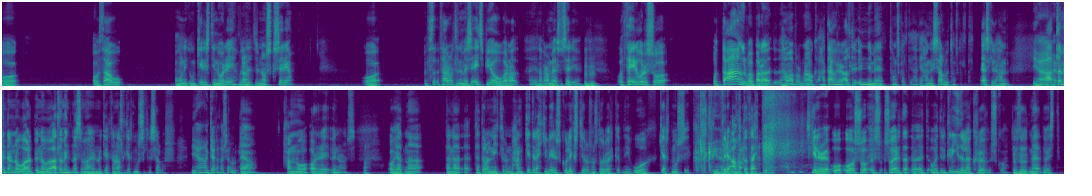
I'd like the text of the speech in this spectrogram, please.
og og þá hún, hún gerist í Nóri, Já. þetta er norsk serja og þar var til dæmis HBO var að hérna, framlega þessa serju mm -hmm. og þeir voru svo og Dagur var bara var bara Dagur hefur aldrei unni með tónskaldi, því að hann er sjálfur tónskaldi eða skilju, hann, já, alla myndina Nóa, Ölbi Nóa, alla myndina sem hann hefur gert, hann har alltaf gert músíkina sjálfur. Já, hann gerði það sjálfur. Já, hann og Orri vinnur hans. Ah. og hérna þannig að eh, þetta var alveg nýtt fyrir hann hann getur ekki verið sko leikstjóra á svona stóru verkefni og gert músík fyrir vinna. átta þætti. Skilur við, og, og svo, svo, er þetta og þetta er gríðarlega kröfur sko, mm -hmm. með, veist.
